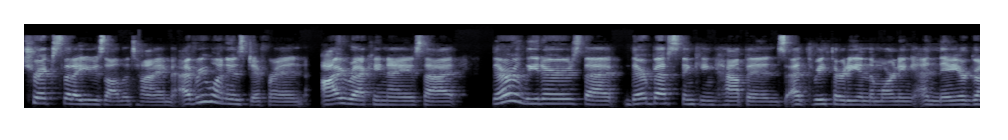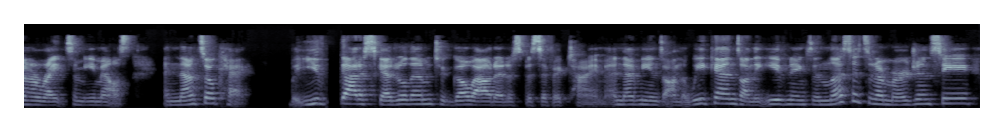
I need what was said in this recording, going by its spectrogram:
tricks that I use all the time. Everyone is different. I recognize that there are leaders that their best thinking happens at 3:30 in the morning and they are going to write some emails and that's okay. But you've got to schedule them to go out at a specific time and that means on the weekends on the evenings unless it's an emergency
